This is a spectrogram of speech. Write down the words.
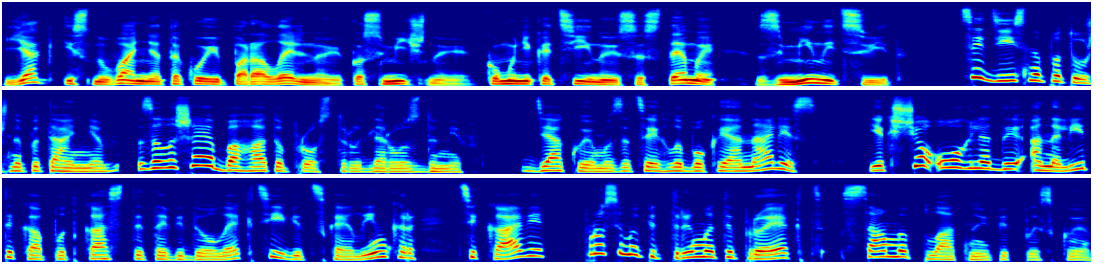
Як існування такої паралельної космічної комунікаційної системи змінить світ? Це дійсно потужне питання. Залишає багато простору для роздумів. Дякуємо за цей глибокий аналіз. Якщо огляди, аналітика, подкасти та відеолекції від Skylinker цікаві, просимо підтримати проект саме платною підпискою.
